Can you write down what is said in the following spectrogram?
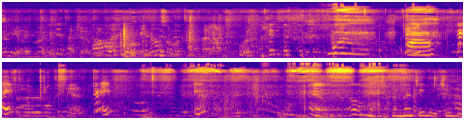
vi lever i mörkret här tror jag. Man får påminna oss om att tända lampor. Behöver du någonting mer? เออโอ้โหทำหน้าจิ้วบุจิ้วบุ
